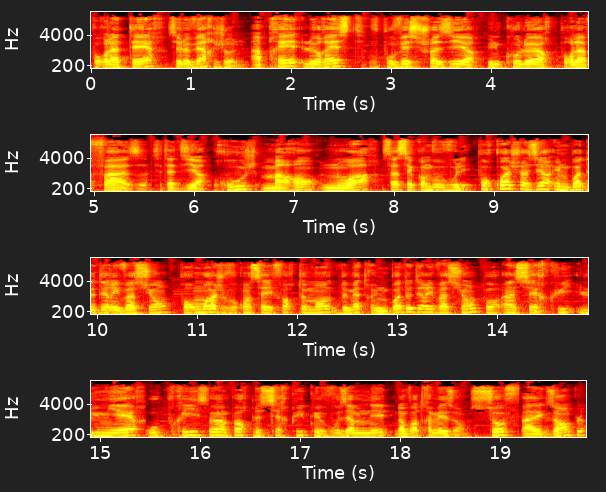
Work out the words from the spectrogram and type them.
pour la terre, c'est le vert jaune. Après, le reste, vous pouvez choisir une couleur pour la phase, c'est-à-dire rouge, marron, noir. Ça, c'est comme vous voulez. Pourquoi choisir une boîte de dérivation? Pour moi, je vous conseille fortement de mettre une boîte de dérivation pour un circuit lumière ou prise, peu importe le circuit que vous amenez dans votre maison. Sauf, par exemple,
